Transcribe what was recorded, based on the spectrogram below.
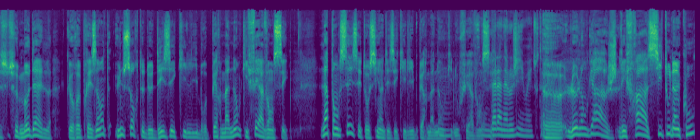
ce modèle que représente une sorte de déséquilibre permanent qui fait avancer. La pensée, c'est aussi un déséquilibre permanent Mm. qui nous fait C'est avancer. une belle analogie, oui, tout à fait. Euh, le langage, les phrases, si tout d'un coup,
